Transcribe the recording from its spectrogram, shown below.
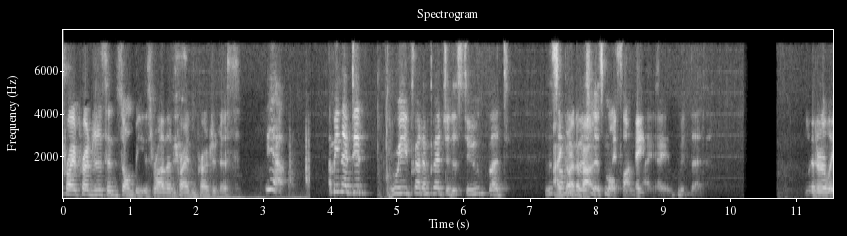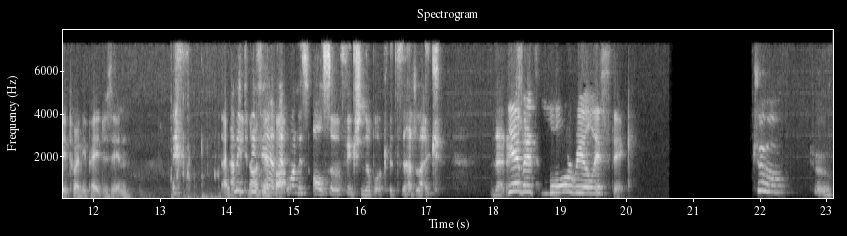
Pride, and Prejudice, and zombies rather than Pride and Prejudice. Yeah. I mean, I did read Pride and Prejudice too, but the zombie version is more fun. I. I admit that. Literally 20 pages in. I, I mean, to be fair, that one is also a fictional book. It's not like that. Yeah, actually- but it's more realistic. True, true.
